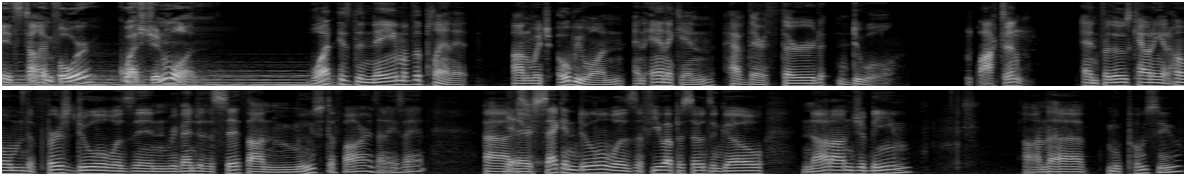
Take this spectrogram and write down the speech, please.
It's time for question one. What is the name of the planet on which Obi Wan and Anakin have their third duel? Locked in. And for those counting at home, the first duel was in Revenge of the Sith on Mustafar. Is that how you say it? Uh, Yes. Their second duel was a few episodes ago, not on Jabiim, on uh, Mapuzo.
